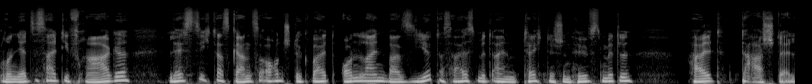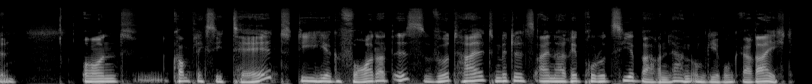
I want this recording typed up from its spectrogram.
Und jetzt ist halt die Frage, lässt sich das Ganze auch ein Stück weit online basiert, das heißt mit einem technischen Hilfsmittel halt darstellen. Und Komplexität, die hier gefordert ist, wird halt mittels einer reproduzierbaren Lernumgebung erreicht.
